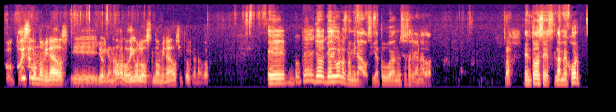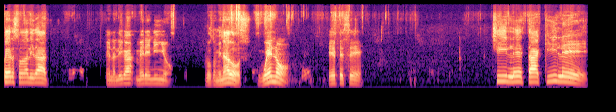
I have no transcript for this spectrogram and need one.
Tú, tú, dices los nominados y yo el ganador, o digo los nominados y tú el ganador. Eh, yo, yo, digo los nominados y ya tú anuncias al ganador. Va. Entonces, la mejor personalidad en la Liga Mere Niño. Los nominados. Bueno, FC. Chile Taquile.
